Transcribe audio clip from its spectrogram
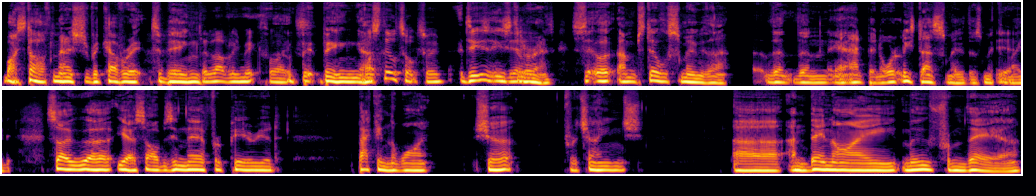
my staff managed to recover it to being The lovely Mick Thwaites. be- being. I Uh, still talk to him. he's, he's still Yeah. around. So, I'm still smoother than than it had been, or at least as smooth as Mick Yeah. made it. So uh, yeah, so I was in there for a period, back in the white shirt for a change, uh, and then I moved from there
